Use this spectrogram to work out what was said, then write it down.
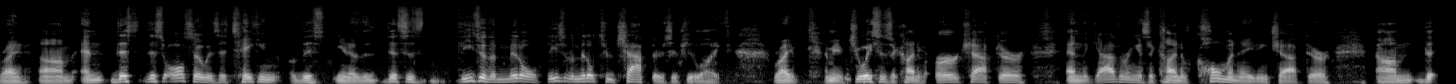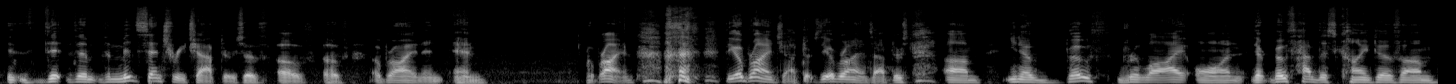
right? Um, and this this also is a taking of this you know this is these are the middle these are the middle two chapters if you like right? I mean joyce is a kind of er chapter and the gathering is a kind of culminating chapter. Um, the, the the, the mid-century chapters of of of o'brien and and O'Brien, the O'Brien chapters, the O'Brien chapters, um, you know, both rely on, they both have this kind of, um,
